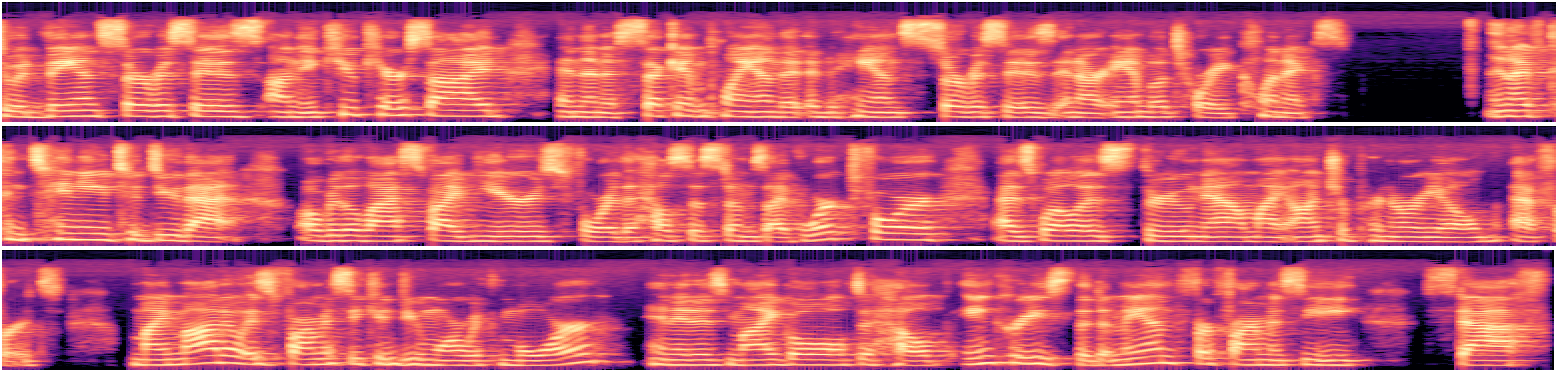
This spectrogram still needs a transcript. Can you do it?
to advance services on the acute care side, and then a second plan that enhanced services in our ambulatory clinics. And I've continued to do that over the last five years for the health systems I've worked for, as well as through now my entrepreneurial efforts. My motto is pharmacy can do more with more, and it is my goal to help increase the demand for pharmacy staff,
